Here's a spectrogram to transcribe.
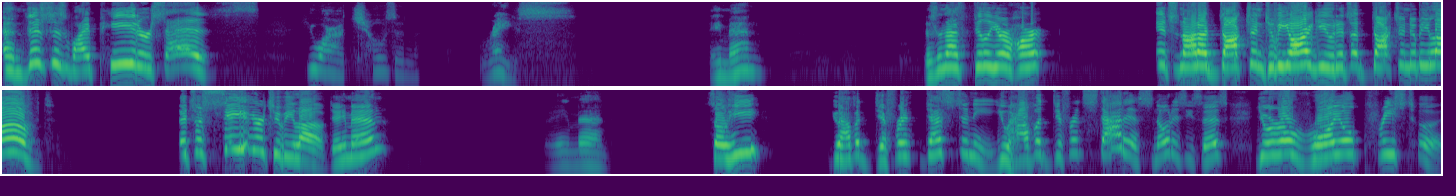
And this is why Peter says, You are a chosen race. Amen. Doesn't that fill your heart? It's not a doctrine to be argued, it's a doctrine to be loved. It's a Savior to be loved. Amen. Amen. So he you have a different destiny. You have a different status. Notice he says, you're a royal priesthood.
